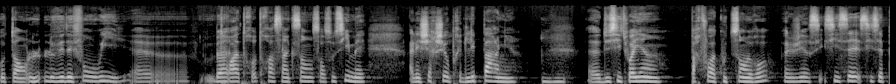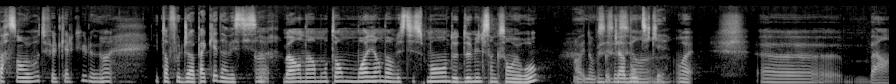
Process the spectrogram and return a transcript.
Autant lever des fonds, oui, euh, 3, 3, 500 sans souci, mais aller chercher auprès de l'épargne mhm. euh, du citoyen, parfois à coût de 100 euros. Je veux dire, si, si c'est si par 100 euros, tu fais le calcul. Euh, il t'en faut déjà un paquet d'investisseurs. Bah, on a un montant moyen d'investissement de 2500 euros. Ah donc c'est déjà un bon ticket. Ouais. Euh, ben,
